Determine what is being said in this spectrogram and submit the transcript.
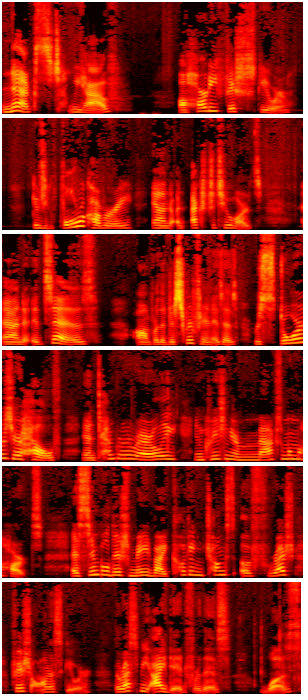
Next, we have a hearty fish skewer. Gives you full recovery and an extra two hearts. And it says, um, for the description, it says, restores your health and temporarily increasing your maximum hearts. A simple dish made by cooking chunks of fresh fish on a skewer. The recipe I did for this was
